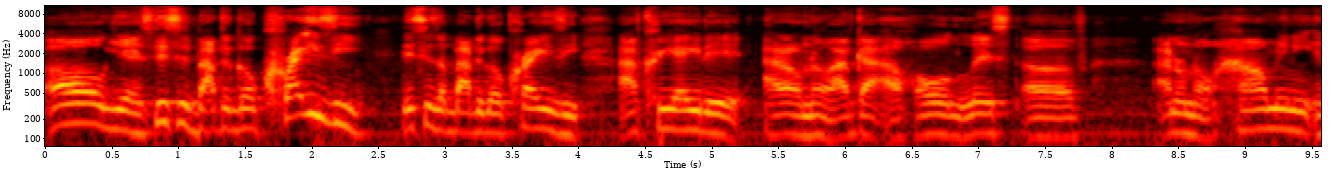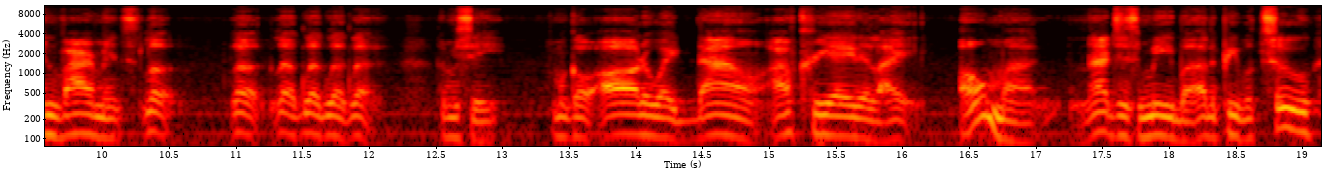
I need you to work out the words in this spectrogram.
Oh, yes, this is about to go crazy. This is about to go crazy. I've created, I don't know, I've got a whole list of, I don't know how many environments. Look, look, look, look, look, look. Let me see. I'm to go all the way down. I've created like, oh my not just me, but other people too.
